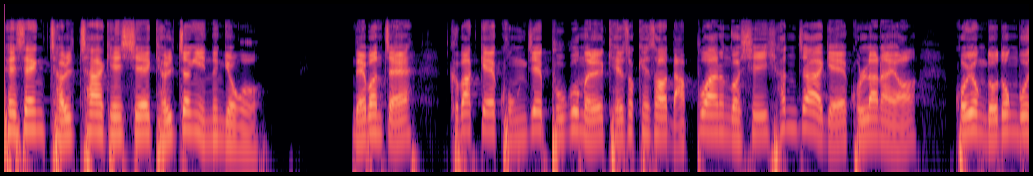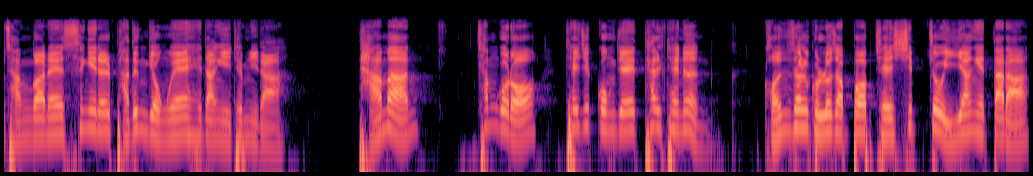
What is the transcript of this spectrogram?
회생 절차 개시의 결정이 있는 경우 네 번째, 그 밖에 공제 부금을 계속해서 납부하는 것이 현저하게 곤란하여 고용노동부 장관의 승인을 받은 경우에 해당이 됩니다. 다만 참고로 퇴직공제 탈퇴는 건설근로자법 제10조 2항에 따라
